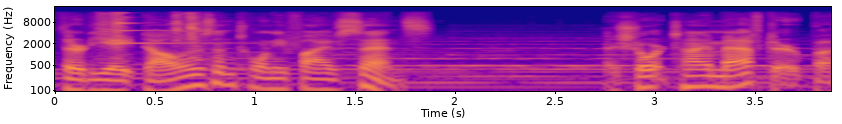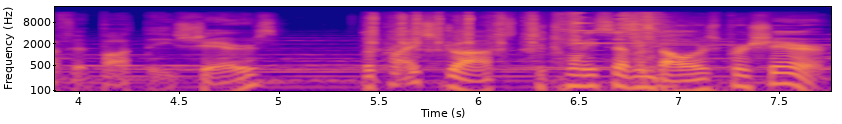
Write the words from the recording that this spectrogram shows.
$38.25. A short time after Buffett bought these shares, the price dropped to $27 per share,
